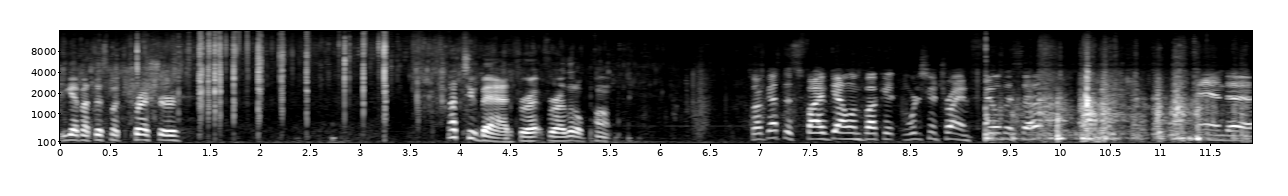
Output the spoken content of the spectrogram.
you get about this much pressure. Not too bad for for a little pump. So I've got this five gallon bucket. We're just gonna try and fill this up. And, uh,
